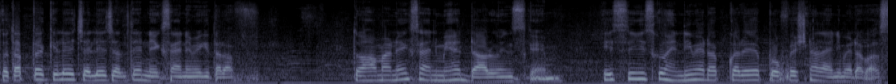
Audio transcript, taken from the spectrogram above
तो तब तक के लिए चलिए चलते नेक्स्ट एनिमी की तरफ़। तो हमारा नेक्स्ट एनिमी है डारोइंस गेम इस सीरीज़ को हिंदी में डब करे प्रोफेशनल एनिमी डबस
